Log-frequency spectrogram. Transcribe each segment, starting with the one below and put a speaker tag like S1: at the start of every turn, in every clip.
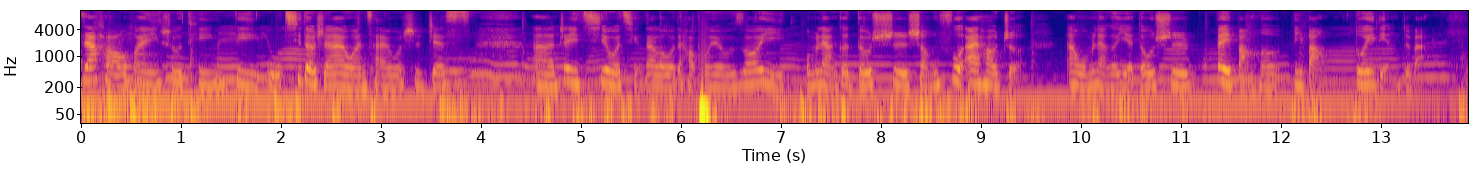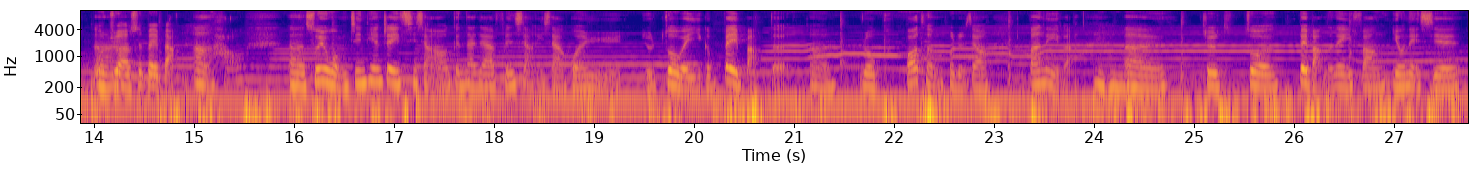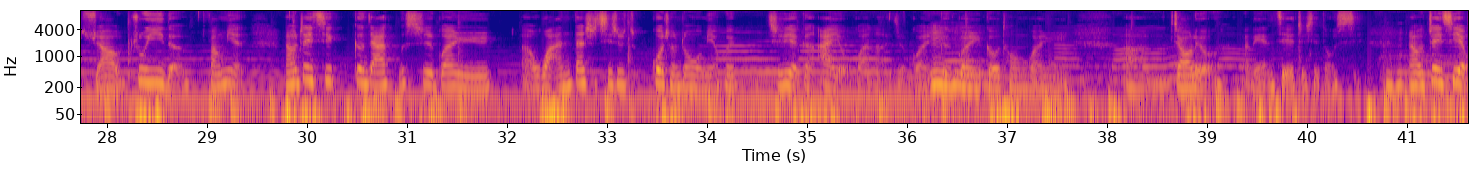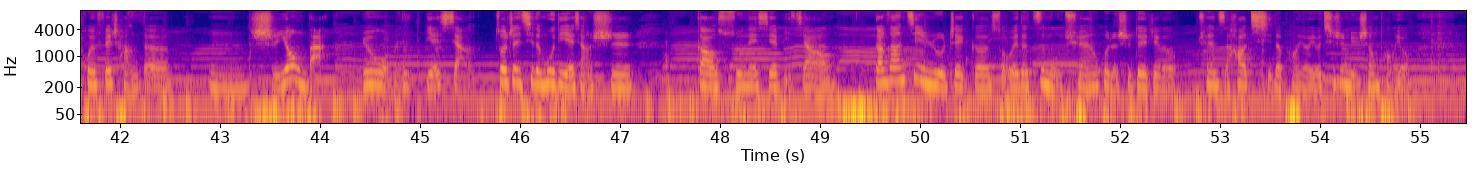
S1: 家好，欢迎收听第五期的《神爱玩财》，我是 Jess。呃，这一期我请到了我的好朋友 Zoe，我们两个都是神父爱好者，啊，我们两个也都是被绑和比绑多一点，对吧？
S2: 我主要是被绑。
S1: 嗯，好。呃，所以我们今天这一期想要跟大家分享一下关于就作为一个被绑的，嗯，rope bottom 或者叫 bunny 吧，嗯，就做被绑的那一方有哪些需要注意的方面。然后这一期更加是关于呃玩，但是其实过程中我们也会，其实也跟爱有关了，就关于跟关于沟通，关于呃交流、连接这些东西。然后这一期也会非常的。嗯，实用吧，因为我们也想做这期的目的，也想是告诉那些比较刚刚进入这个所谓的字母圈，或者是对这个圈子好奇的朋友，尤其是女生朋友，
